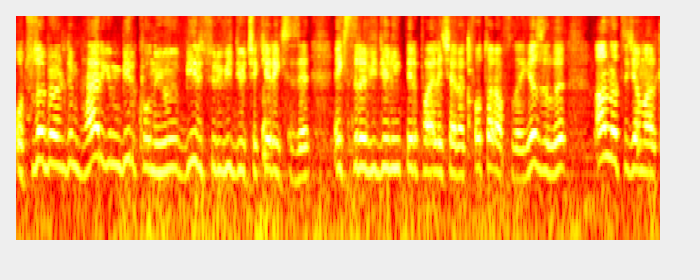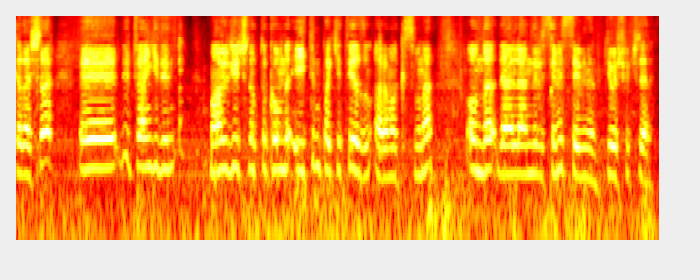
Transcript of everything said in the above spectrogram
30'a böldüm. Her gün bir konuyu bir sürü video çekerek size ekstra video linkleri paylaşarak fotoğraflı, yazılı anlatacağım arkadaşlar. Ee, lütfen gidin maviyüzgeç.com'da eğitim paketi yazın arama kısmına. Onu da değerlendirirseniz sevinirim. Görüşmek üzere.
